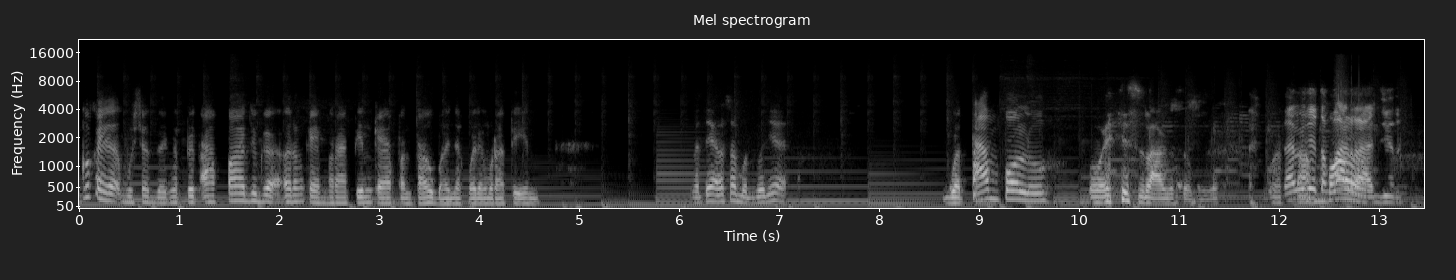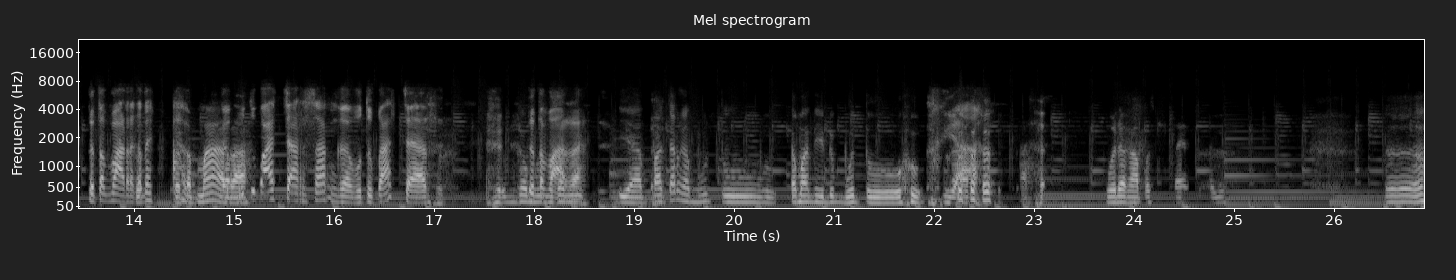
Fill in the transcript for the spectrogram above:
Gua kayak buset deh nge-tweet apa juga orang kayak merhatiin kayak apa tahu banyak banyak merhatiin. Berarti Elsa buat gue nya Gua tampol lu. wes langsung. Gua tapi tetap tampol. marah anjir tetap marah katanya Tetap Gak marah. butuh pacar sang nggak butuh pacar Nggak tetap butuh- marah Iya pacar nggak butuh, teman hidup butuh. ya Gue udah ngapus lagi. Eh,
